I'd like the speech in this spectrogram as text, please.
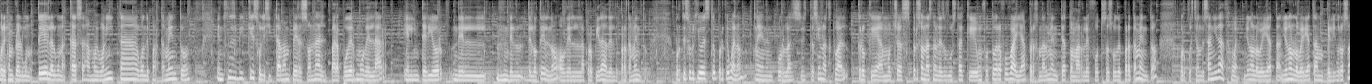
por ejemplo, algún hotel, alguna casa muy bonita, algún departamento. Entonces vi que solicitaban personal para poder modelar el interior del, del, hotel, ¿no? O de la propiedad, del departamento. ¿Por qué surgió esto? Porque bueno, por la situación actual, creo que a muchas personas no les gusta que un fotógrafo vaya personalmente a tomarle fotos a su departamento por cuestión de sanidad. Bueno, yo no lo veía yo no lo vería tan peligroso,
